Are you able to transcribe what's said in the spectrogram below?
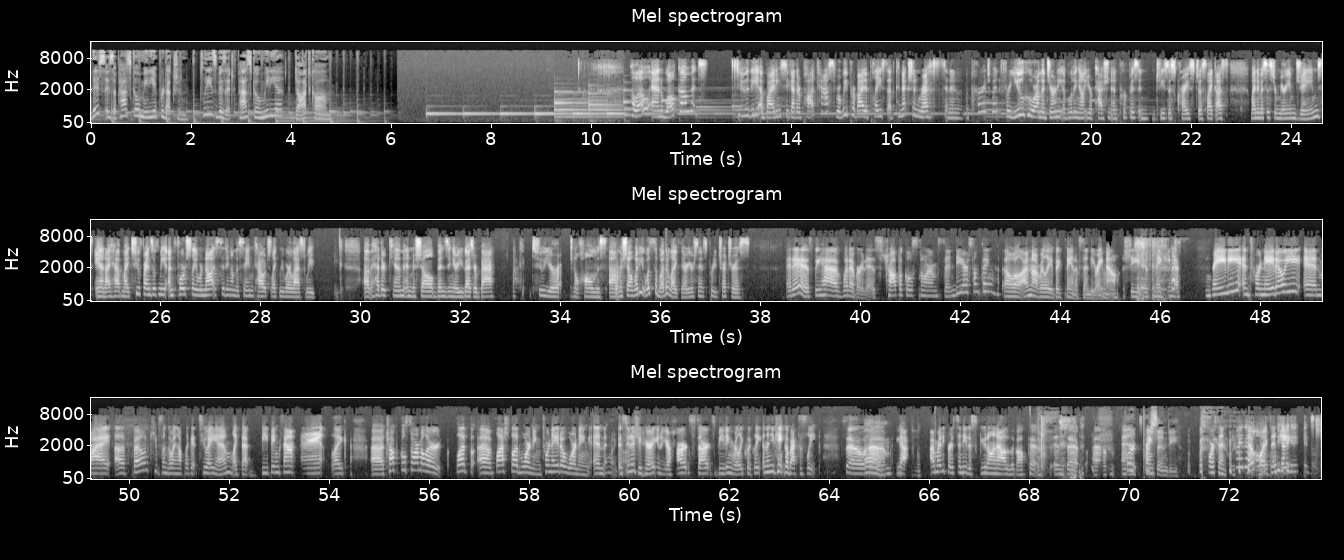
This is a Pasco Media production. Please visit pascomedia.com. Hello, and welcome to the Abiding Together podcast, where we provide a place of connection, rest, and encouragement for you who are on the journey of living out your passion and purpose in Jesus Christ, just like us. My name is Sister Miriam James, and I have my two friends with me. Unfortunately, we're not sitting on the same couch like we were last week. Uh, Heather Khym and Michelle Benzinger, you guys are back to your original homes. Uh, Michelle, what do you? What's the weather like there? You're saying it's pretty treacherous. It is. We have whatever it is, tropical storm Cindy or something. Oh well, I'm not really a big fan of Cindy right now. She is making us rainy and tornadoy, and my uh, phone keeps on going off like at 2 a.m. like that beeping sound, eh, like uh, tropical storm alert, flood, uh, flash flood warning, tornado warning, and Oh as soon as you hear it, you know your heart starts beating really quickly, and then you can't go back to sleep. So Oh. um, yeah, I'm ready for Cindy to scoot on out of the Gulf Coast, and so um, and Poor, poor Cindy. poor Cindy. I No, poor like, Cindy. you gotta get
